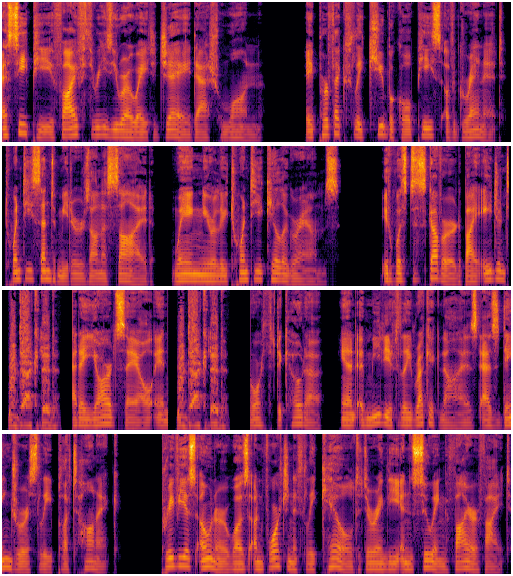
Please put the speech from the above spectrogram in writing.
SCP 5308J 1 A perfectly cubical piece of granite, 20 centimeters on a side, weighing nearly 20 kilograms. It was discovered by Agent redacted. at a yard sale in Redacted. North Dakota and immediately recognized as dangerously platonic. Previous owner was unfortunately killed during the ensuing firefight.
